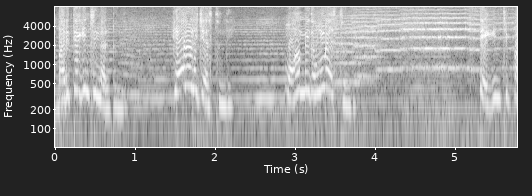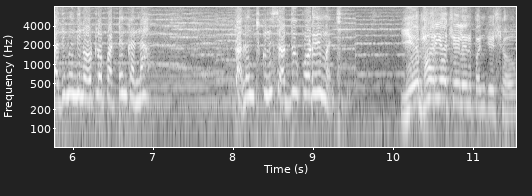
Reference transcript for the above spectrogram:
బరి తెగించిందంటుంది. హేళన చేస్తుంది. మొహం మీద ఉమ్మేస్తుంది. తెగించి పది మంది నోట్లో పట్టం కన్నా తలంచుకుని సర్దుకుపోవడమే మంచిది. ఏ భార్య చేయలేని పని చేశావు?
